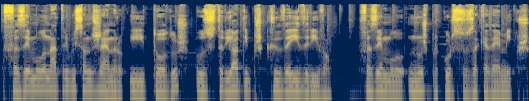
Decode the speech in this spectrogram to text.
fazemos-lo na atribuição de género e todos os estereótipos que daí derivam fazemos-lo nos percursos académicos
